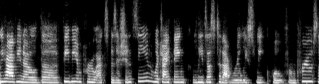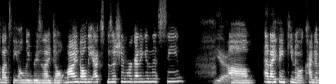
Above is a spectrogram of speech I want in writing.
we have, you know, the Phoebe and Prue exposition scene, which I think leads us to that really sweet quote from Prue. So that's the only reason I don't mind all the exposition we're getting in this scene. Yeah. Um, and I think, you know, it kind of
